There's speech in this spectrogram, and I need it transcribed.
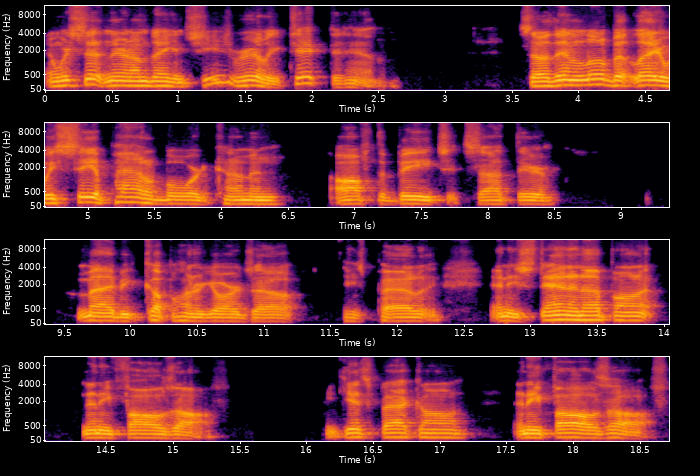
And we're sitting there, and I'm thinking, she's really ticked at him. So then a little bit later, we see a paddleboard coming off the beach. It's out there, maybe a couple hundred yards out. He's paddling and he's standing up on it. And then he falls off. He gets back on and he falls off.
